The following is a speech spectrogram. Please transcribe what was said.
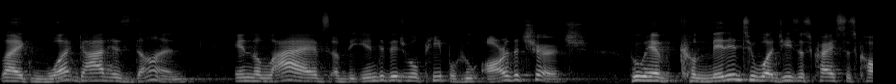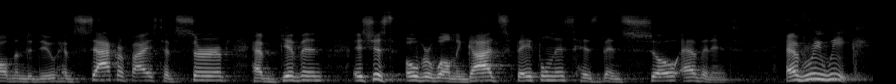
like what God has done in the lives of the individual people who are the church, who have committed to what Jesus Christ has called them to do, have sacrificed, have served, have given. It's just overwhelming. God's faithfulness has been so evident every week,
